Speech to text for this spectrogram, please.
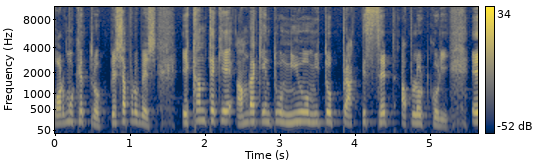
কর্মক্ষেত্র পেশা প্রবেশ এখান থেকে আমরা কিন্তু নিয়মিত প্র্যাকটিস সেট আপলোড করি। এই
